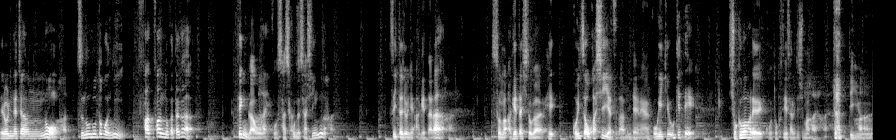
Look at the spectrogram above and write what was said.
ペロリナちゃんのはい。角のとこにファンファンの方が天下をはい。こう差し込んだ写真をはい。ツイッター上に上げたら、はいその上げた人がへこいつはおかしいやつだみたいな攻撃を受けて職場までこう特定されてしまったっていう、は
